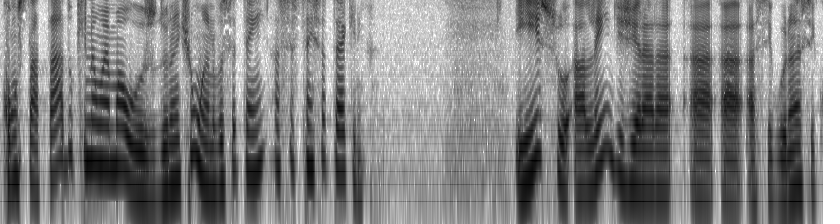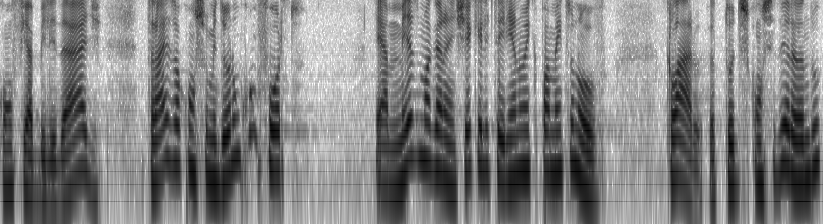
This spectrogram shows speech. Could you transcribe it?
constatado que não é mau uso durante um ano, você tem assistência técnica. E isso, além de gerar a, a, a segurança e confiabilidade, traz ao consumidor um conforto. É a mesma garantia que ele teria num equipamento novo. Claro, eu estou desconsiderando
